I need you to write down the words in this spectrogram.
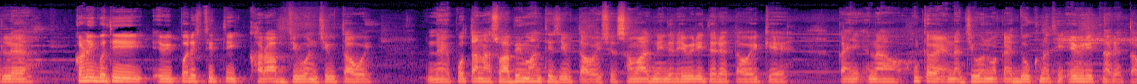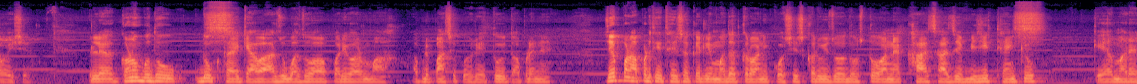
એટલે ઘણી બધી એવી પરિસ્થિતિ ખરાબ જીવન જીવતા હોય ને પોતાના સ્વાભિમાનથી જીવતા હોય છે. સમાજની અંદર એવી રીતે રહેતા હોય કે કાંઈ એના, શું કહેવાય, એના જીવનમાં કાંઈ દુઃખ નથી, એવી રીતના રહેતા હોય છે. એટલે ઘણું બધું દુઃખ થાય કે આવા આજુબાજુ આવા પરિવારમાં આપણી પાસે કોઈ રહેતું હોય તો આપણે જે પણ આપણથી થઈ શકે એટલી મદદ કરવાની કોશિશ કરવી જોઈએ દોસ્તો. અને ખાસ આજે બીજી થેન્ક યુ કે અમારે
